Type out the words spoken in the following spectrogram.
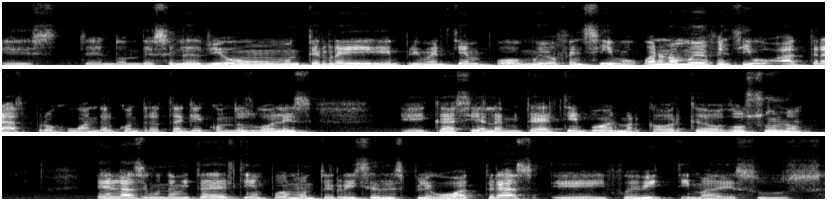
este, en donde se les dio un Monterrey en primer tiempo muy ofensivo, bueno, no muy ofensivo, atrás, pero jugando al contraataque con dos goles eh, casi a la mitad del tiempo, el marcador quedó 2-1. En la segunda mitad del tiempo, el Monterrey se desplegó atrás eh, y fue víctima de sus,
